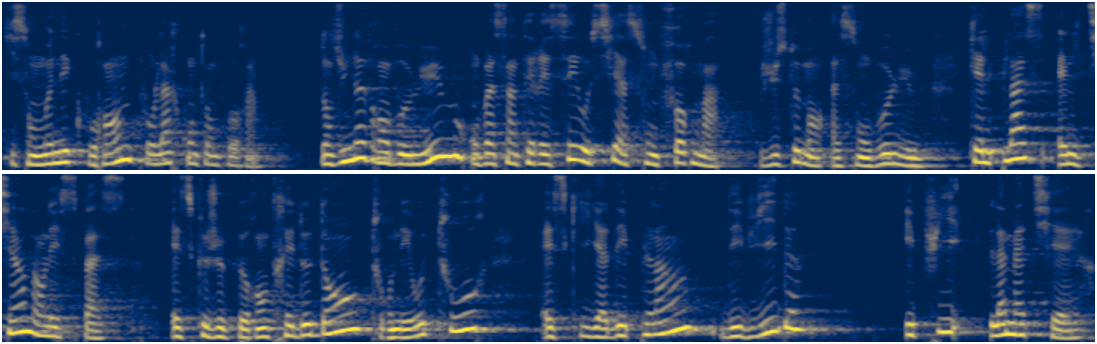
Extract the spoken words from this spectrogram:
qui sont monnaie courante pour l'art contemporain. Dans une œuvre en volume, on va s'intéresser aussi à son format, justement à son volume. Quelle place elle tient dans l'espace? Est-ce que je peux rentrer dedans, tourner autour? Est-ce qu'il y a des pleins, des vides? Et puis la matière,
